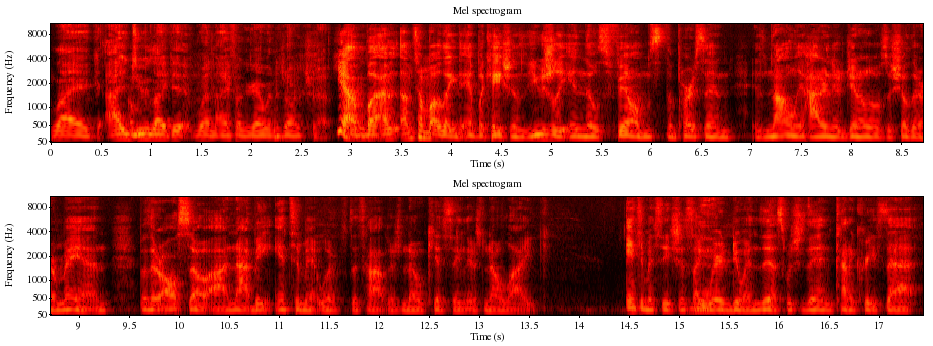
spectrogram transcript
like I Um, do like it when I fuck a guy with a jock strap. Yeah, but I'm, I'm talking about like the implications. Usually in those films, the person is not only hiding their genitals to show they're a man, but they're also uh, not being intimate with the top. There's no kissing. There's no like intimacy. It's just like Yeah. we're doing this, which then kind of creates that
